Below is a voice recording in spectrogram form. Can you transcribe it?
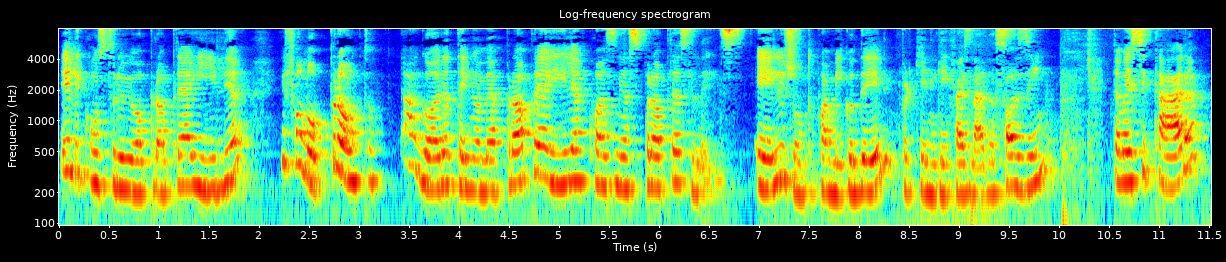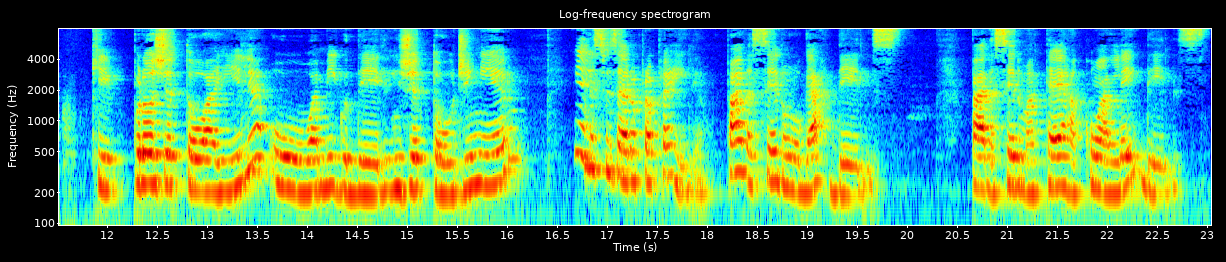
Ele construiu a própria ilha e falou: pronto, agora eu tenho a minha própria ilha com as minhas próprias leis. Ele, junto com o amigo dele, porque ninguém faz nada sozinho. Então, esse cara que projetou a ilha, o amigo dele injetou o dinheiro e eles fizeram a própria ilha para ser um lugar deles para ser uma terra com a lei deles.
